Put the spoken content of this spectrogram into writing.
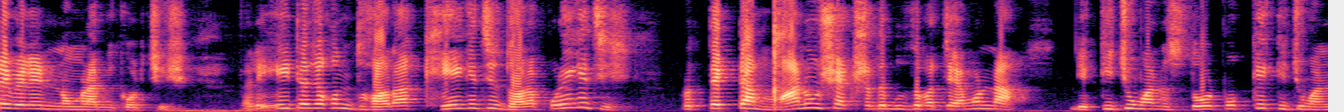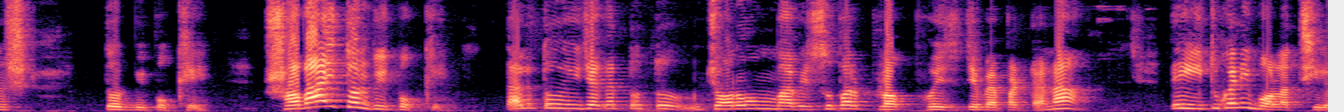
লেভেলের নোংরামি করছিস। তাহলে এইটা যখন ধরা খেয়ে গেছিস, ধরা পড়ে গেছিস, প্রত্যেকটা মানুষ একসাথে বুঝতে পারছে এমন না যে কিছু মানুষ তোর পক্ষে, কিছু মানুষ তোর বিপক্ষে। সবাই তোর বিপক্ষে। তাহলে তো এই জায়গা তো তো চরমভাবে সুপার ফ্লপ হয়েছে যে ব্যাপারটা, না? তো এইটুখানি বলার ছিল।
